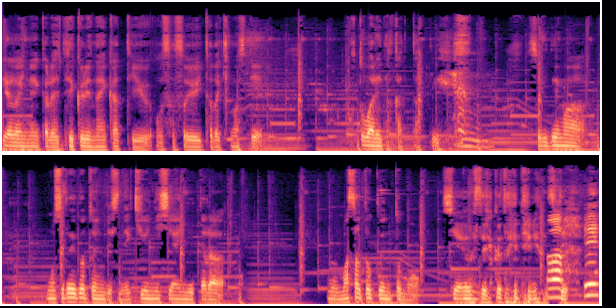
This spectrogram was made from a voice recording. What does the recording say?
ペアがいないから出てくれないかっていうお誘いをいただきまして、断れなかったっていう。うん。それでまあ、面白いことにですね、急に試合に出たら、もう、まさとくんとも試合をすることになりまあし、え、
